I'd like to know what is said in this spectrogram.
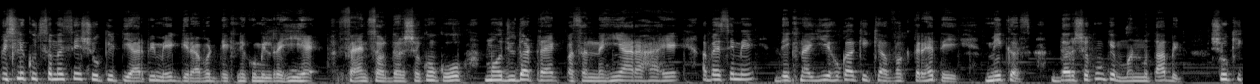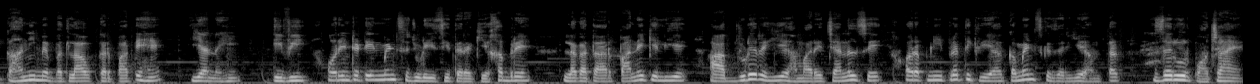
पिछले कुछ समय से शो की टीआरपी में गिरावट देखने को मिल रही है। फैंस और दर्शकों को मौजूदा ट्रैक पसंद नहीं आ रहा है। अब ऐसे में देखना ये होगा कि क्या वक्त रहते मेकर्स दर्शकों के मन मुताबिक शो की कहानी में बदलाव कर पाते हैं या नहीं। टीवी और एंटरटेनमेंट से जुड़ी इसी तरह की खबरें लगातार पाने के लिए आप जुड़े रहिए हमारे चैनल से और अपनी प्रतिक्रिया कमेंट्स के ज़रिए हम तक ज़रूर पहुँचाएँ।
